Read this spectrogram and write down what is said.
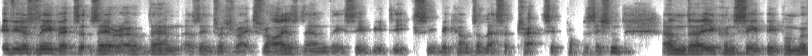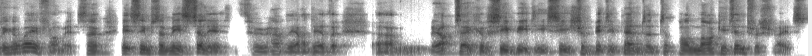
if you just leave it at zero, then as interest rates rise, then the CBDC becomes a less attractive proposition, and uh, you can see people moving away from it. So it seems to me silly to have the idea that um, the uptake of CBDC should be dependent upon market interest rates.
